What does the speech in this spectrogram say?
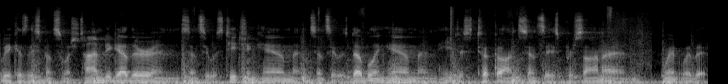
Because they spent so much time together and Sensei was teaching him and Sensei was doubling him and he just took on Sensei's persona and went with it.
